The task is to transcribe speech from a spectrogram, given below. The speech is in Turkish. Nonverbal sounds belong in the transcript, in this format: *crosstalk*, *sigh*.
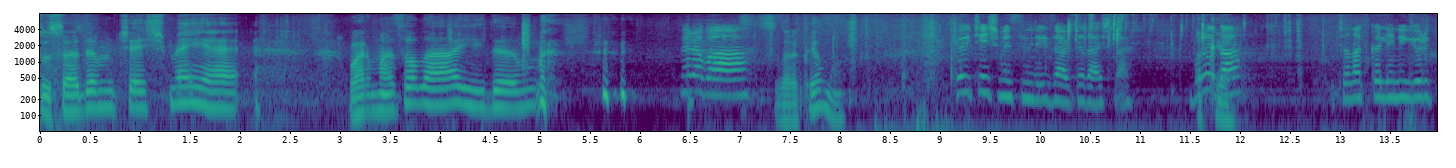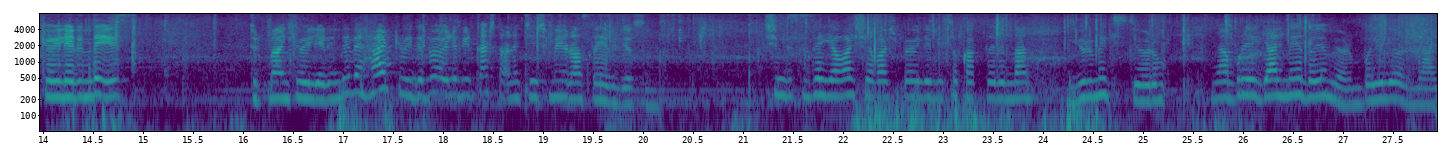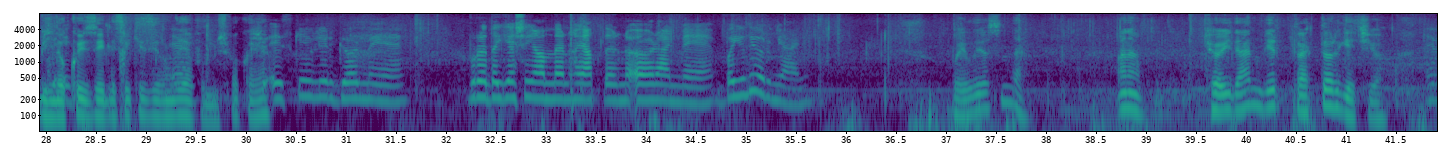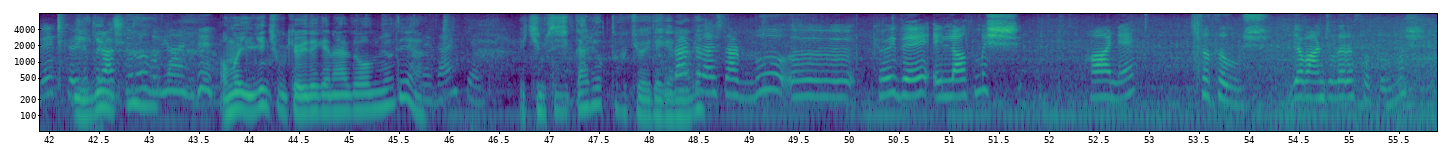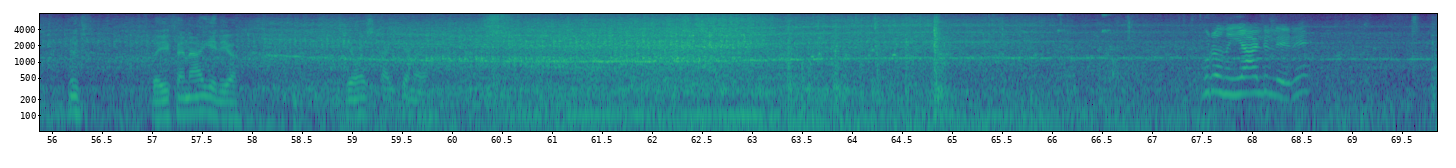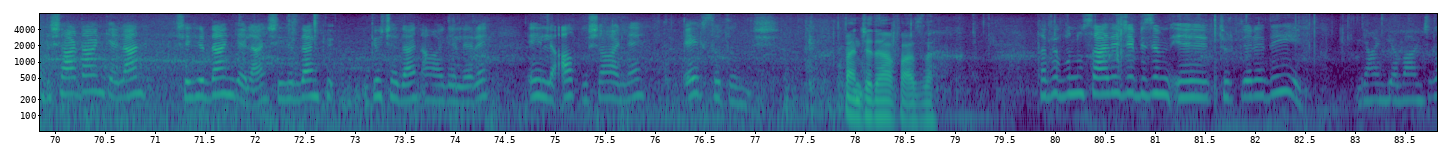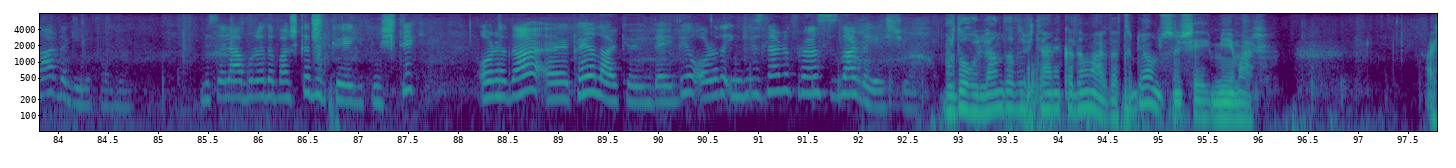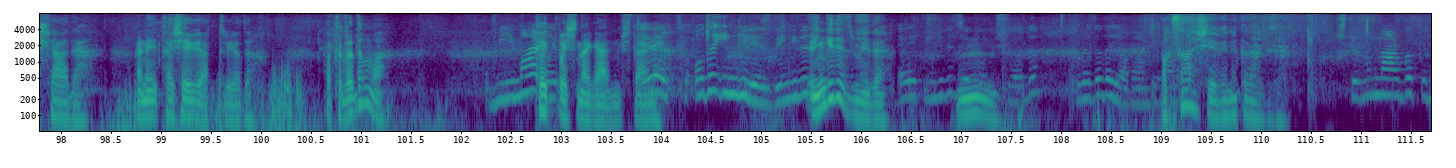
Susadım çeşmeye varmaz olaydım. *laughs* Merhaba. Sular akıyor mu? Köy çeşmesindeyiz arkadaşlar. Burada Akıyor. Çanakkale'nin yörük köylerindeyiz. Türkmen köylerinde ve her köyde böyle birkaç tane çeşmeye rastlayabiliyorsunuz. Şimdi size yavaş yavaş böyle bir sokaklarından yürümek istiyorum. Yani buraya gelmeye doyamıyorum. Bayılıyorum yani. Şu es- 1958 yılında Evet. yapılmış bak Şu oraya. eski evleri görmeye, burada yaşayanların hayatlarını öğrenmeye bayılıyorum yani. Bayılıyorsun da. Anam köyden bir traktör geçiyor. Evet köylü İlginç. traktör olur yani. *laughs* Ama ilginç bu köyde genelde olmuyordu ya. Neden ki? E, kimsecikler yoktu bu köyde Şimdi genelde. arkadaşlar bu e, köyde 50-60 hane satılmış. Yabancılara satılmış. Üf, dayı fena geliyor. Yavaş kay kenara. Buranın yerlileri dışarıdan gelen, şehirden gelen, şehirden gö- göç eden ailelere 50-60 hane ev satılmış. Bence daha fazla. Tabii bunu sadece bizim e, Türklere değil, yani yabancılar da gelip alıyor. Mesela burada başka bir köye gitmiştik. Orada e, Kayalar köyündeydi. Orada İngilizler ve Fransızlar da yaşıyor. Burada Hollandalı bir tane kadın vardı hatırlıyor musun? Şey mimar. Aşağıda. Hani taş ev yaptırıyordu. Hatırladın mı? Mimar Tek ev- başına gelmişti hani. Evet, o da İngilizdi. İngilizce İngiliz konuş- miydi? Evet, İngilizce Hmm. konuşuyordu. Burada da yabancı. Baksana şu evi ne kadar güzel. İşte bunlar bakın.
